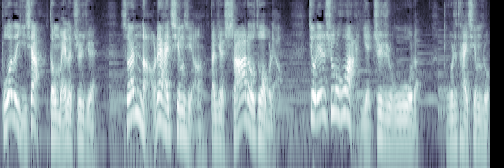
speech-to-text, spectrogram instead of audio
脖子以下都没了知觉，虽然脑袋还清醒，但却啥都做不了，就连说话也支支吾吾的，不是太清楚。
